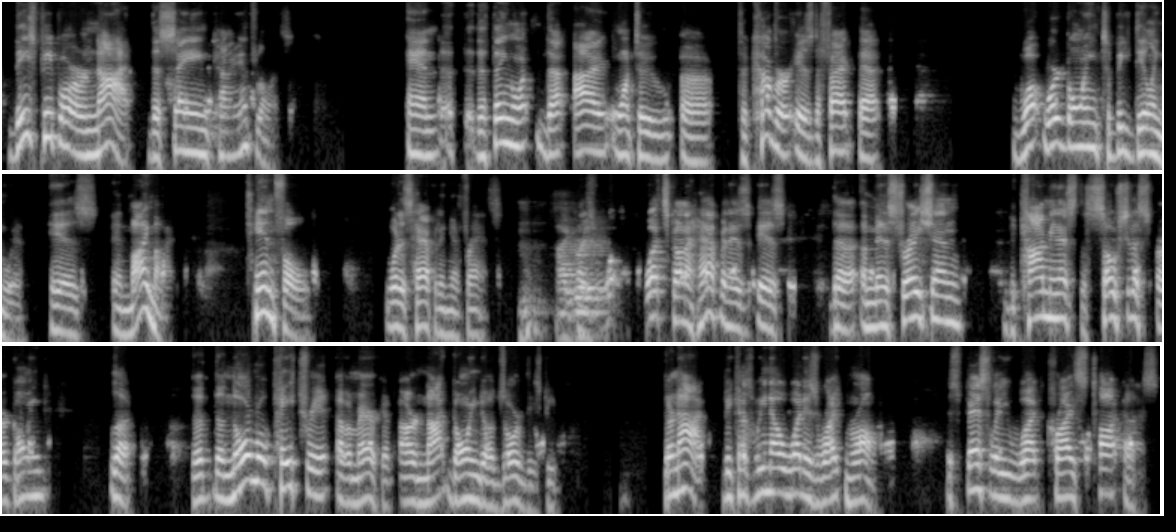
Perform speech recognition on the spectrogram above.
these people are not the same kind of influence. And the thing that I want to uh, to cover is the fact that what we're going to be dealing with is, in my mind, tenfold what is happening in France. Mm-hmm. I agree. What, what's going to happen is is the administration, the communists, the socialists are going. Look, the the normal patriot of America are not going to absorb these people. They're not because we know what is right and wrong especially what Christ taught us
